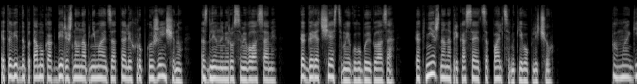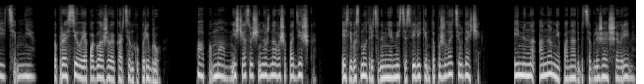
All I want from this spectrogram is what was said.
Это видно потому, как бережно он обнимает за талию хрупкую женщину с длинными русыми волосами — как горят счастьем ее голубые глаза, как нежно она прикасается пальцами к его плечу. «Помогите мне», — попросила я, поглаживая картинку по ребру. «Папа, мам, мне сейчас очень нужна ваша поддержка. Если вы смотрите на меня вместе с Великим, то пожелайте удачи. Именно она мне понадобится в ближайшее время».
